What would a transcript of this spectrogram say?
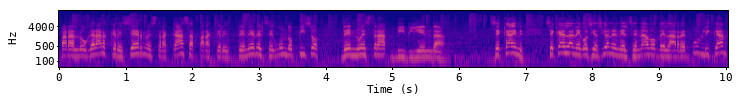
para lograr crecer nuestra casa, para tener el segundo piso de nuestra vivienda. Se, se cae la negociación en el Senado de la República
